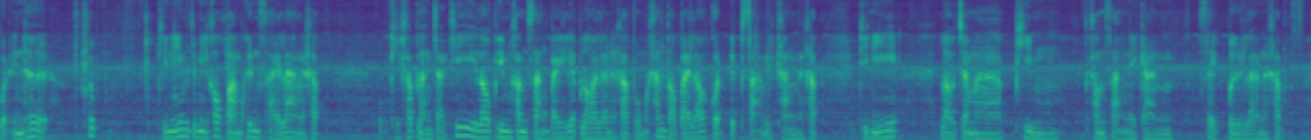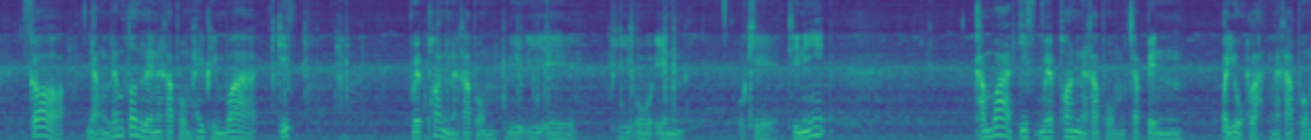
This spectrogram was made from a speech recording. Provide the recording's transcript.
กด enter ปุ๊บ ทีนี้มันจะมีข้อความขึ้นซ้ายล่างนะครับ โอเคครับ หลังจากที่เราพิมพ์คำสั่งไปเรียบร้อยแล้วนะครับ ผมขั้นต่อไปแล้วกด F3 อีกครั้งนะครับ ทีนี้เราจะมาพิมพ์คำสั่งในการเสกปืนแล้วนะครับ ก็อย่างเริ่มต้นเลยนะครับ ผมให้พิมพ์ว่า gift weapon นะครับผม W E A P O N โอเค ทีนี้คำว่า gift weapon นะครับผมจะเป็นประโยคหลักนะครับผม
